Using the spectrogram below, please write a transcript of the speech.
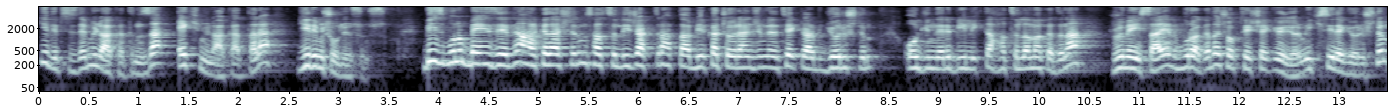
Gidip siz de mülakatınıza ek mülakatlara girmiş oluyorsunuz. Biz bunun benzerini arkadaşlarımız hatırlayacaktır. Hatta birkaç öğrencimle de tekrar bir görüştüm. O günleri birlikte hatırlamak adına Rümeysa'ya ve Burak'a da çok teşekkür ediyorum. İkisiyle görüştüm.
